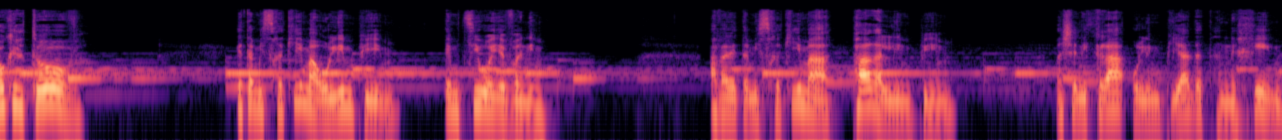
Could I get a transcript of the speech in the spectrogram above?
בוקר טוב. את המשחקים האולימפיים המציאו היוונים, אבל את המשחקים הפראלימפיים, מה שנקרא אולימפיאדת הנכים,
